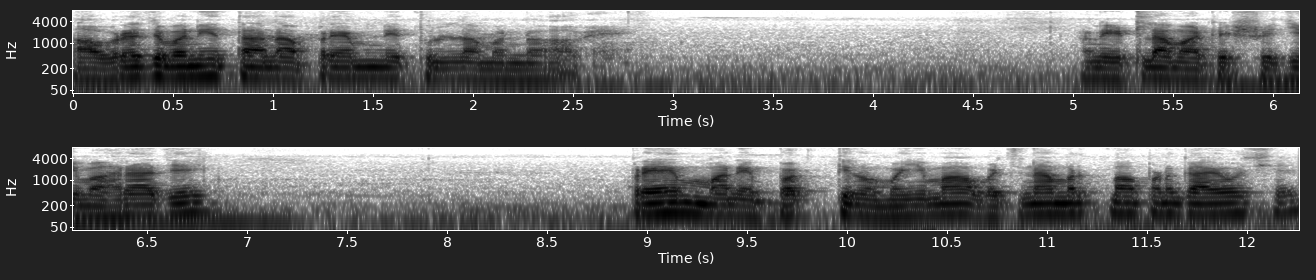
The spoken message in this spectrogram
આ વ્રજવનિતાના પ્રેમની તુલનામાં ન આવે. અને એટલા માટે શ્રીજી મહારાજે પ્રેમ અને ભક્તિનો મહિમા વચનામૃતમાં પણ ગાયો છે.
